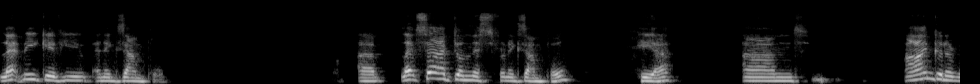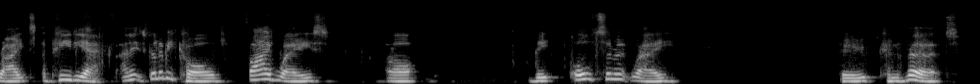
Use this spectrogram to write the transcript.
let me give you an example. Um, let's say I've done this for an example here, and I'm going to write a PDF, and it's going to be called Five Ways or the Ultimate Way to Convert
